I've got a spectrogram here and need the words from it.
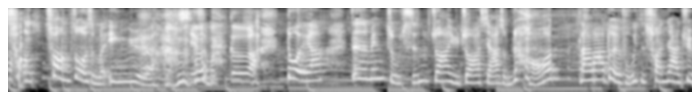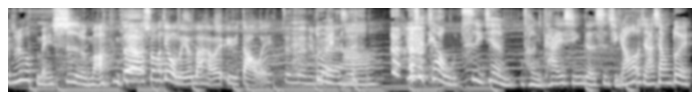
创创作什么音乐啊？写什么歌啊？对呀、啊，在那边主持抓鱼抓虾什么，就好好拉拉队服，一直穿下去，不就没事了吗？对啊，说不定我们原本还会遇到哎、欸，真的，你们对啊。而且跳舞是一件很开心的事情，然后而且它相对，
